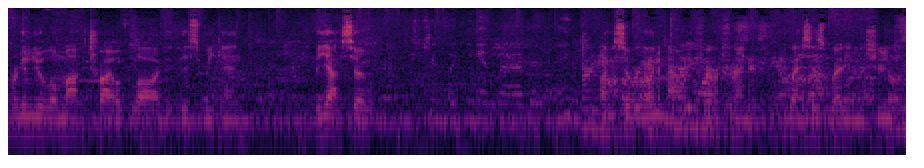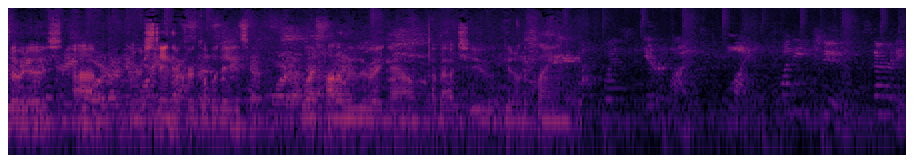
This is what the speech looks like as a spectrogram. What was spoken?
We're gonna do a little mock trial vlog this weekend. But yeah, so Keep looking at the other thing. um, so we're going to Maui for our friend Wes's wedding. We're shooting photos, um, and we're staying there for a couple days. We're in Honolulu right now, about to get on the plane. Airlines Flight 2230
